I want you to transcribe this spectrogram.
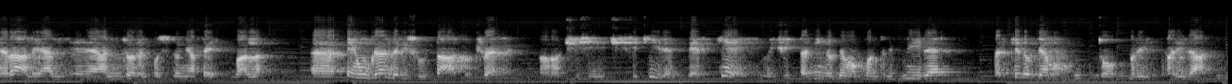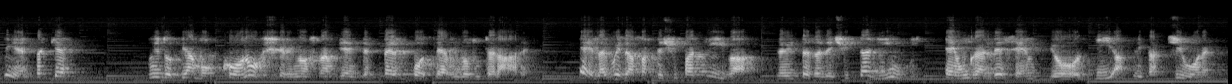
serale all'interno del Posidonia Festival. Eh, è un grande risultato, cioè uh, ci, ci si chiede perché noi cittadini dobbiamo contribuire perché dobbiamo appunto registrare i dati? Bene, perché noi dobbiamo conoscere il nostro ambiente per poterlo tutelare e la guida partecipativa realizzata dai cittadini è un grande esempio di applicazione.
